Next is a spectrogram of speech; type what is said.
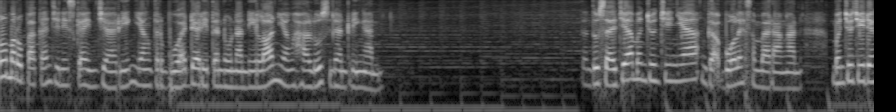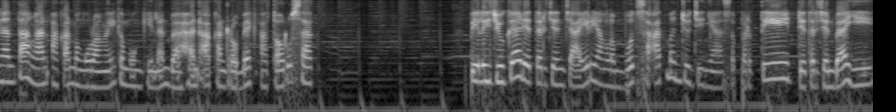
Tul merupakan jenis kain jaring yang terbuat dari tenunan nilon yang halus dan ringan. Tentu saja mencucinya nggak boleh sembarangan. Mencuci dengan tangan akan mengurangi kemungkinan bahan akan robek atau rusak. Pilih juga deterjen cair yang lembut saat mencucinya, seperti deterjen bayi.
